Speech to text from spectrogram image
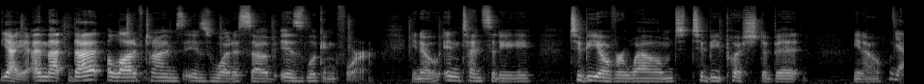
Yeah, yeah. And that that a lot of times is what a sub is looking for. You know, intensity, to be overwhelmed, to be pushed a bit, you know. Yeah.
